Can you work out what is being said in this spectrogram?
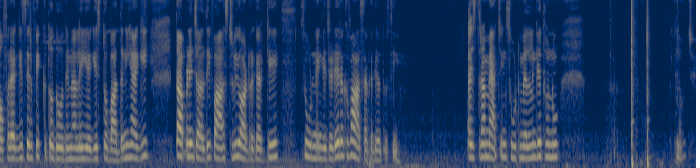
ਆਫਰ ਹੈਗੀ, ਸਿਰਫ ਇੱਕ ਤੋਂ ਦੋ ਦਿਨਾਂ ਲਈ ਹੈਗੀ, ਇਸ ਤੋਂ ਵੱਧ ਨਹੀਂ ਹੈਗੀ। ਤਾਂ ਆਪਣੇ ਜਲਦੀ ਫਾਸਟਲੀ ਆਰਡਰ ਕਰਕੇ ਸੂਟ ਨੇਗੇ ਜਿਹੜੇ ਰਖਵਾ ਸਕਦੇ ਹੋ ਤੁਸੀਂ। ਇਸ ਤਰ੍ਹਾਂ ਮੈਚਿੰਗ ਸੂਟ ਮਿਲਣਗੇ ਤੁਹਾਨੂੰ। ਲਓ ਜੀ।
